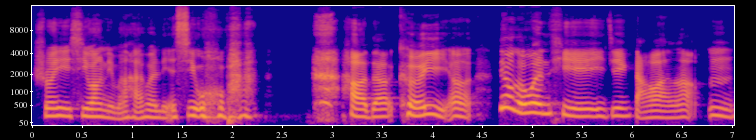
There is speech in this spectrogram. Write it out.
所以希望你们还会联系我吧。好的，可以，嗯，六个问题已经答完了，嗯，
